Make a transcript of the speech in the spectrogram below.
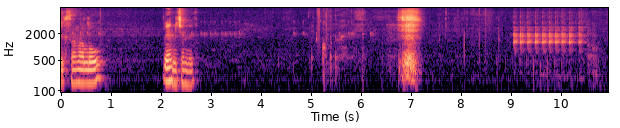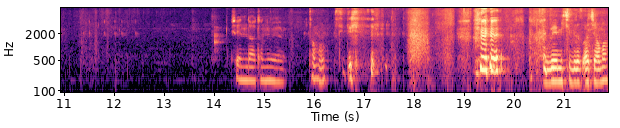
Çıksana low. Vermeyeceğim dedi. Seni daha tanımıyorum. Tamam. Siktir. Bu benim için biraz acı ama.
